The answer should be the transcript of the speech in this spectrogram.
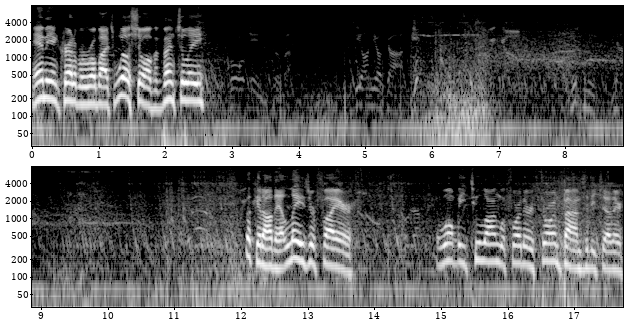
And the incredible robots will show up eventually. Look at all that laser fire. It won't be too long before they're throwing bombs at each other.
